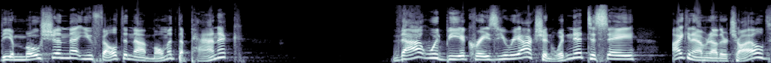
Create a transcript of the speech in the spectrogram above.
The emotion that you felt in that moment, the panic? That would be a crazy reaction, wouldn't it? To say, I can have another child.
